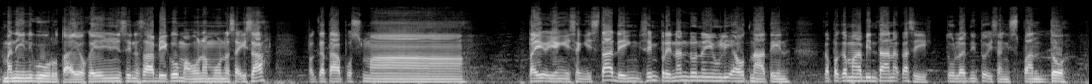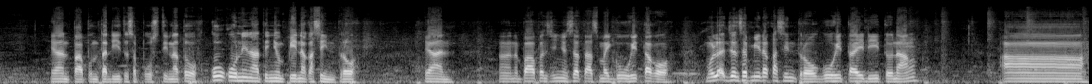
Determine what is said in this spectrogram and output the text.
maniniguro tayo. Kaya yun yung sinasabi ko mauna muna sa isa. Pagkatapos ma tayo yung isang studding siyempre nandun na yung layout natin. Kapag ang mga bintana kasi tulad nito isang span to. Yan papunta dito sa poste na to. Kukunin natin yung pinakasintro. Yan. Ah, napapansin nyo sa taas may guhit ako. Mula dyan sa pinakasintro guhit tayo dito ng ah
